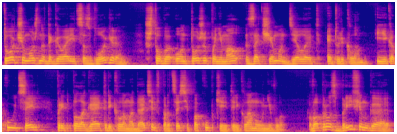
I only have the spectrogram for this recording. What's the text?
То, о чем можно договориться с блогером, чтобы он тоже понимал, зачем он делает эту рекламу и какую цель предполагает рекламодатель в процессе покупки этой рекламы у него. Вопрос брифинга,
